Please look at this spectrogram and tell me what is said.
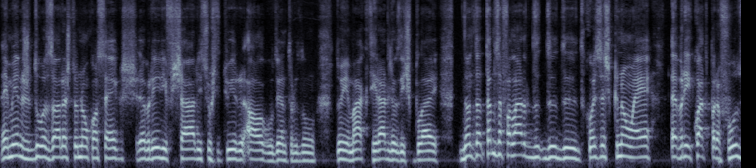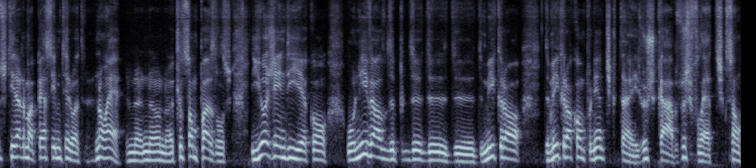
em menos de duas horas tu não consegues abrir e fechar e substituir algo dentro do, do iMac, tirar-lhe o display. Não, estamos a falar de, de, de, coisas que não é abrir quatro parafusos, tirar uma peça e meter outra. Não é, não, não, não. aquilo são puzzles. E hoje em dia, com o nível de, de, de, de, de micro, de microcomponentes que tens, os cabos, os flats, que são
